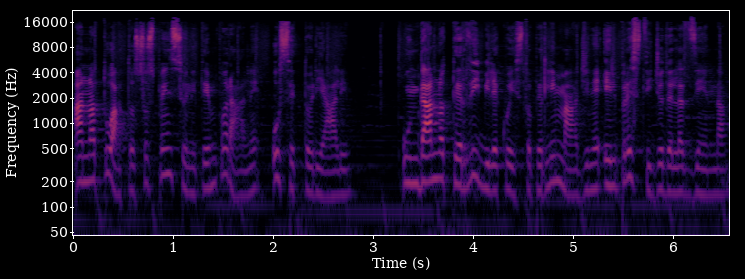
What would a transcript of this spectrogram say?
hanno attuato sospensioni temporanee o settoriali. Un danno terribile questo per l'immagine e il prestigio dell'azienda.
